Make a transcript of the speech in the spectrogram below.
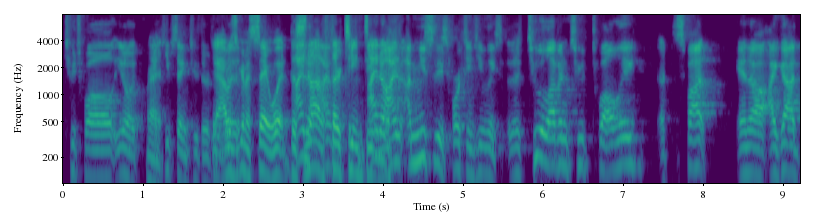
212. You know, I keep saying 213. Yeah, I was gonna say what this I is not a I'm- 13 team. I know. league. I'm, I'm used to these 14 team leagues. The 211, 212 league uh, spot. And uh, I got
